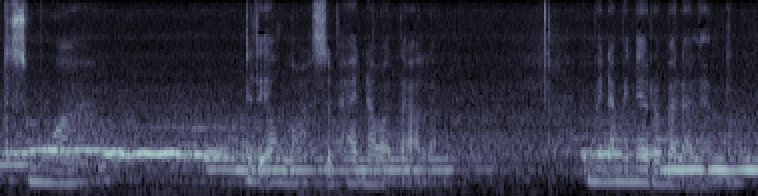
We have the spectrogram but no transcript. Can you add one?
Itu semua dari Allah subhanahu wa ta'ala. Amin amin ya rabbal alamin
